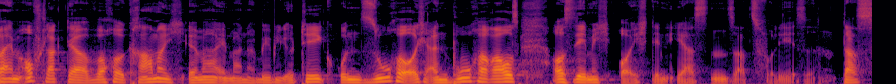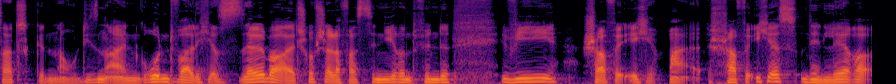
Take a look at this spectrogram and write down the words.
Beim Aufschlag der Woche krame ich immer in meiner Bibliothek und suche euch ein Buch heraus, aus dem ich euch den ersten Satz vorlese. Das hat genau diesen einen Grund, weil ich es selber als Schriftsteller faszinierend finde. Wie schaffe ich, schaffe ich es, den Lehrer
